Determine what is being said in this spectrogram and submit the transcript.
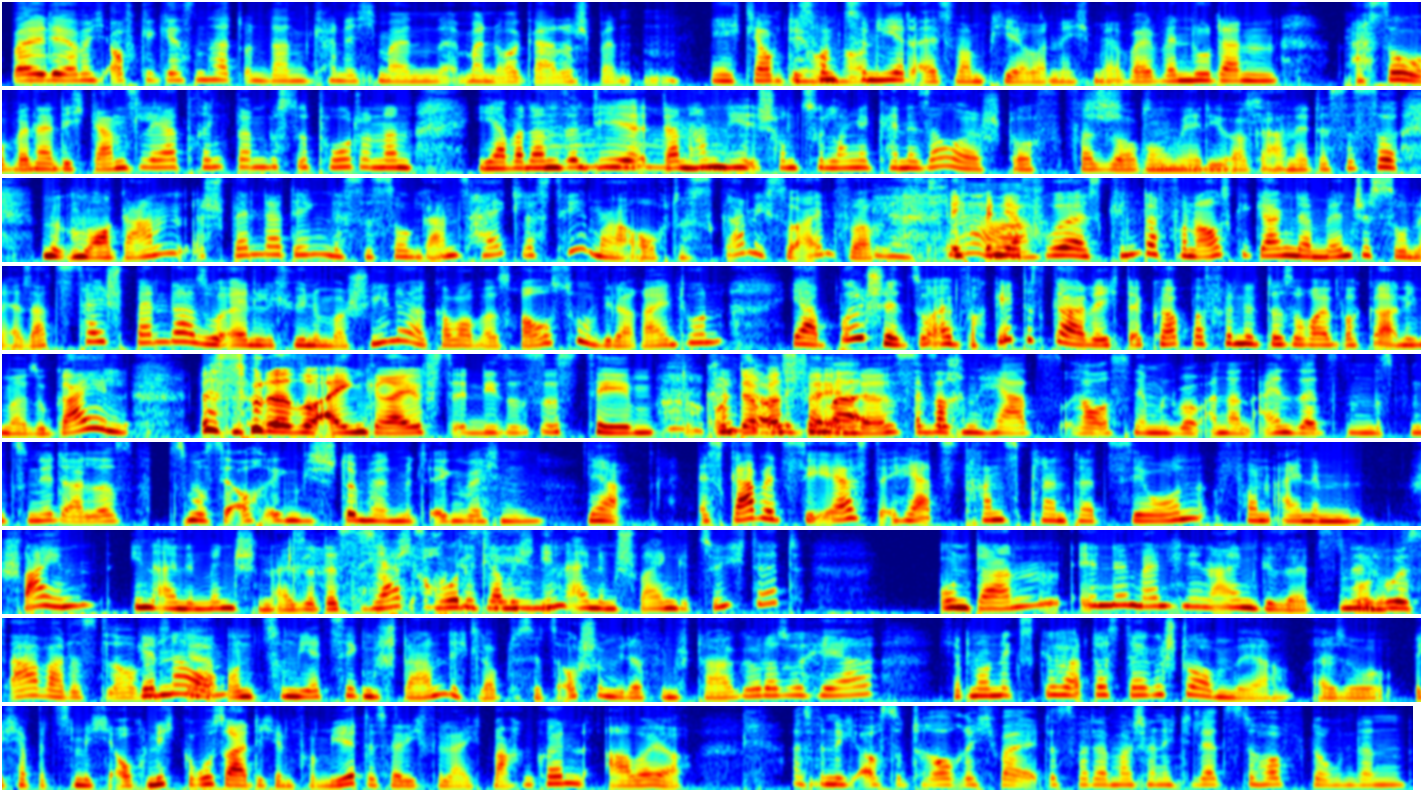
weil der mich aufgegessen hat und dann kann ich mein, meine Organe spenden. Ja, ich glaube, das Hornhaut. funktioniert als Vampir aber nicht mehr, weil wenn du dann, ach so, wenn er dich ganz leer trinkt, dann bist du tot und dann, ja, aber dann sind die, dann haben die schon zu lange keine Sauerstoffversorgung mehr, die Stimmt. Organe. Das ist so, mit dem Organspender-Ding, das ist so ein ganz heikles Thema auch. Das ist gar nicht so einfach. Ja, Ich bin ja früher als Kind davon ausgegangen, der Mensch ist so ein Ersatzteilspender, so ähnlich wie eine Maschine, da kann man was raustun, wieder reintun. Ja, Bullshit, so einfach geht es gar nicht. Der Körper findet das auch einfach gar nicht mal so geil, dass du da so eingreifst in dieses System und da ja was veränderst. einfach ein Herz rausnehmen und beim anderen einsetzen und das funktioniert alles. Das muss ja auch irgendwie stimmen mit irgendwelchen. Es gab jetzt die erste Herztransplantation von einem Schwein in einem Menschen. Also das, Das Herz wurde, glaube ich, in einem Schwein gezüchtet und dann in den Menschen hineingesetzt. In den und USA war das, glaube ich. genau, und zum jetzigen Stand, ich glaube, das ist jetzt auch schon wieder fünf Tage oder so her, ich habe noch nichts gehört, dass der gestorben wäre. Also ich habe jetzt mich auch nicht großartig informiert, das hätte ich vielleicht machen können, aber ja. Das finde ich auch so traurig, weil das war dann wahrscheinlich die letzte Hoffnung. Dann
